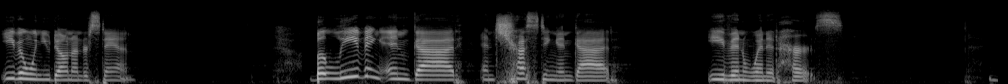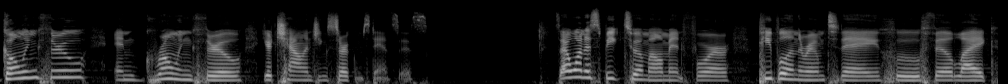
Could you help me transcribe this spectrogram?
even when you don't understand. Believing in God and trusting in God, even when it hurts. Going through and growing through your challenging circumstances. So I want to speak to a moment for people in the room today who feel like,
